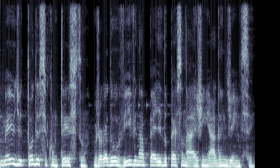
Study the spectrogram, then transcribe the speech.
meio de todo esse contexto, o jogador vive na pele do personagem Adam Jensen.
